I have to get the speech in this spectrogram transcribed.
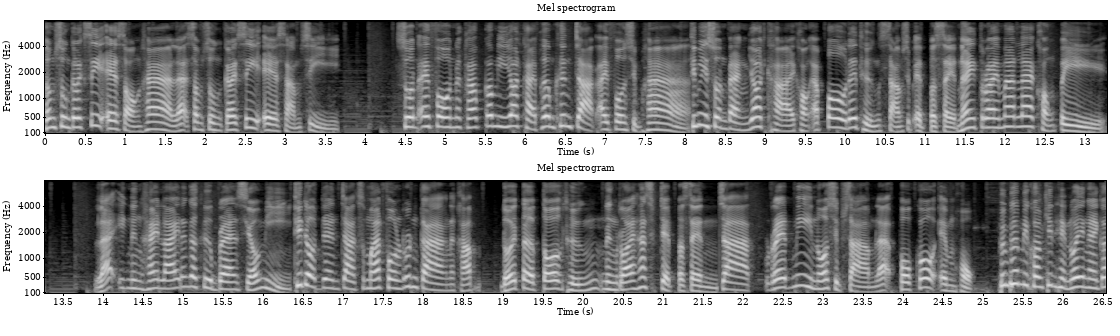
Samsung Galaxy A25 และ Samsung Galaxy A34 ส่วน iPhone นะครับ ก็มียอดขายเพิ่มขึ้นจาก iPhone 15 ที่มีส่วนแบ่งยอดขายของ Apple ได้ถึง 31%ในไตรมาสแรกของปี และอีกหนึ่งไฮไลท์นั่นก็คือแบรนด์ Xiaomi ที่โดดเด่นจากสมาร์ทโฟนรุ่นกลางนะครับโดยเติบโตถึง 157%จาก Redmi Note 13 และ Poco M6 เพื่อนๆ มีความคิดเห็นว่ายังไงก็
